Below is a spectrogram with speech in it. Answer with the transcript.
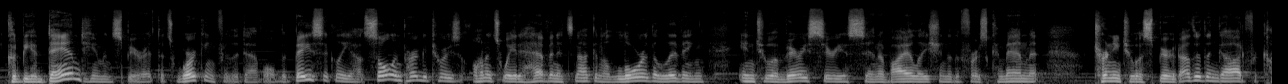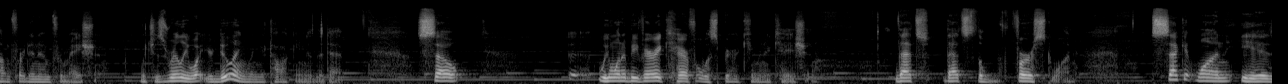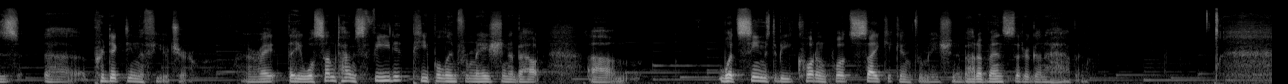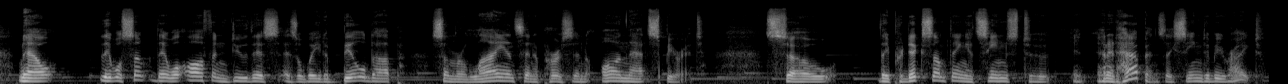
could be a damned human spirit that's working for the devil, but basically a soul in purgatory is on its way to heaven. It's not going to lure the living into a very serious sin, a violation of the first commandment, turning to a spirit other than God for comfort and information, which is really what you're doing when you're talking to the dead. So uh, we want to be very careful with spirit communication. That's, that's the first one. Second one is uh, predicting the future. All right, they will sometimes feed people information about um, what seems to be quote unquote psychic information about events that are going to happen. Now, they will, some, they will often do this as a way to build up some reliance in a person on that spirit. So they predict something, it seems to, and it happens, they seem to be right.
